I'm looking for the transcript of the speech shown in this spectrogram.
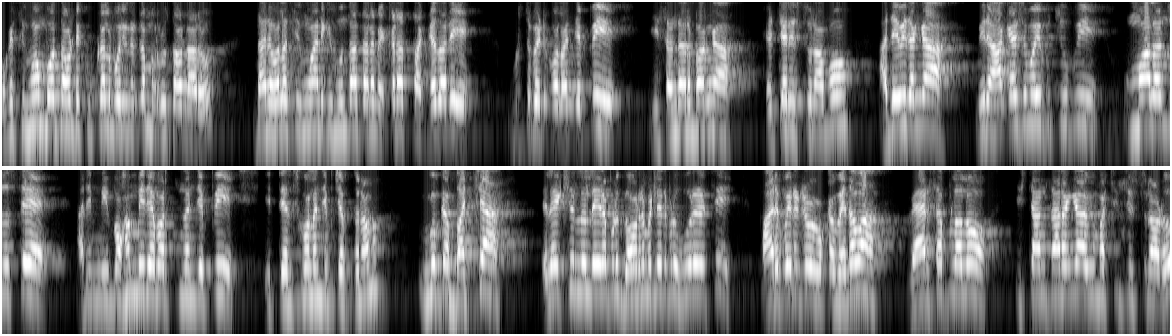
ఒక సింహం పోతా ఉంటే కుక్కలు మురిగినట్లు మరుగుతూ ఉన్నారు. దానివల్ల సింహానికి హుందాతనం ఎక్కడా తగ్గదని గుర్తుపెట్టుకోవాలని చెప్పి ఈ సందర్భంగా హెచ్చరిస్తున్నాము. అదేవిధంగా మీరు ఆకాశం వైపు చూపి ఉమ్మాలని చూస్తే అది మీ మొహం మీదే పడుతుందని చెప్పి ఇది తెలుసుకోవాలని చెప్పి చెప్తున్నాం ఇంకొక బచ్చ ఎలక్షన్లో లేనప్పుడు గవర్నమెంట్ లేనప్పుడు ఊరేసి పారిపోయినటువంటి ఒక విధవ వాట్సాప్లలో ఇష్టానుసారంగా విమర్శించిస్తున్నాడు.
